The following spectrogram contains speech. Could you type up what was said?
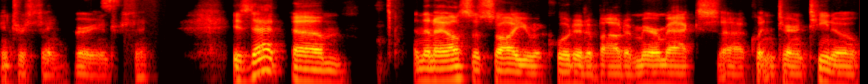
Interesting, very interesting. Is that, um, and then I also saw you were quoted about a Miramax uh, Quentin Tarantino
